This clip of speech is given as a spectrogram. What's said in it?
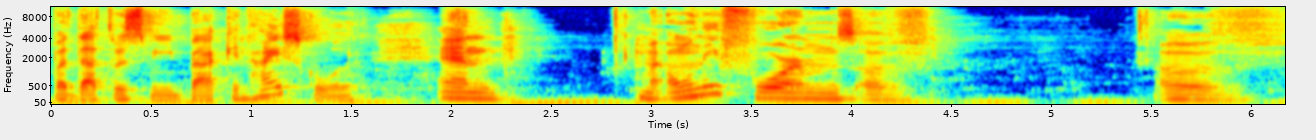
but that was me back in high school. And my only forms of of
